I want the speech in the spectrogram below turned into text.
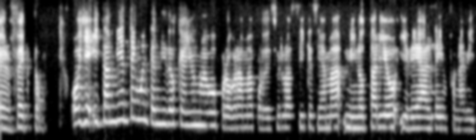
Perfecto. Oye, y también tengo entendido que hay un nuevo programa, por decirlo así, que se llama Minotario Ideal de Infonavit.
